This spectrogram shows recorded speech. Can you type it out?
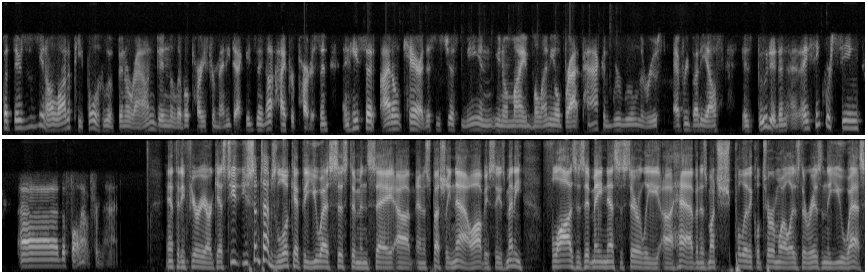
but there's, you know, a lot of people who have been around in the Liberal Party for many decades. They're not hyper partisan. And he said, I don't care. This is just me and, you know, my millennial brat pack, and we're ruling the roost. Everybody else is booted. And I think we're seeing uh, the fallout from that. Anthony Furey, our guest. You, you sometimes look at the U.S. system and say, uh, and especially now, obviously, as many flaws as it may necessarily uh, have, and as much political turmoil as there is in the U.S.,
